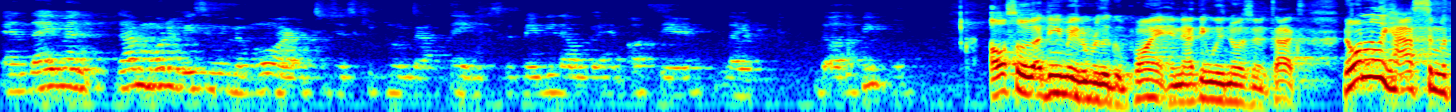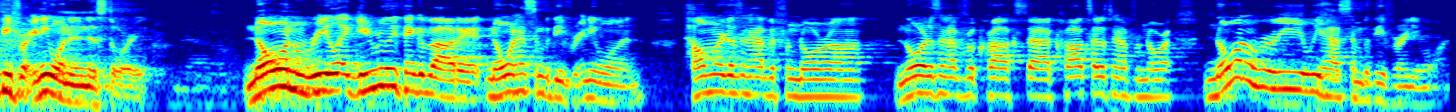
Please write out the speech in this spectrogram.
And that even that motivates him even more to just keep doing bad things because maybe that will get him up there like the other people. Also, I think you made a really good point, and I think we noticed in the text. No one really has sympathy for anyone in this story. No one really, like, you really think about it, no one has sympathy for anyone. Helmer doesn't have it for Nora. Nora doesn't have it for Krogstad. Krogstad doesn't have it for Nora. No one really has sympathy for anyone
